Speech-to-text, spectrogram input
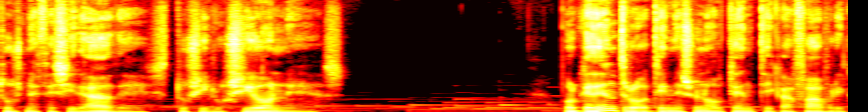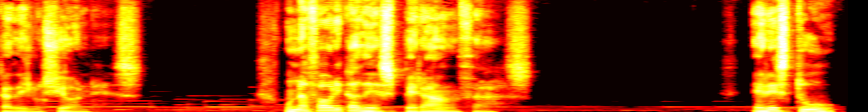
tus necesidades, tus ilusiones, porque dentro tienes una auténtica fábrica de ilusiones, una fábrica de esperanzas. Eres tú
